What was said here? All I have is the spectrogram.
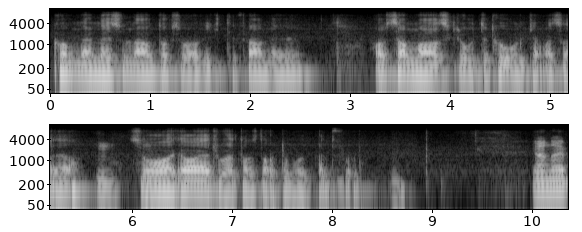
kommer Mason Mount också vara viktig för han är ju av samma skrot och korn kan man säga. Mm. Så ja, jag tror att han startar mot Brentford. Ja, nej.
